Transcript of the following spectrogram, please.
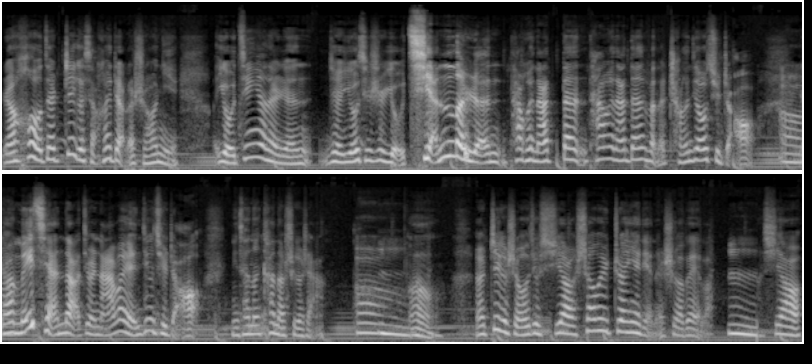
然后在这个小黑点儿的时候，你有经验的人，就尤其是有钱的人，他会拿单他会拿单反的长焦去找，然然后没钱的就是拿望远镜去找，你才能看到是个啥。啊，嗯嗯，然后这个时候就需要稍微专业点的设备了，嗯需要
